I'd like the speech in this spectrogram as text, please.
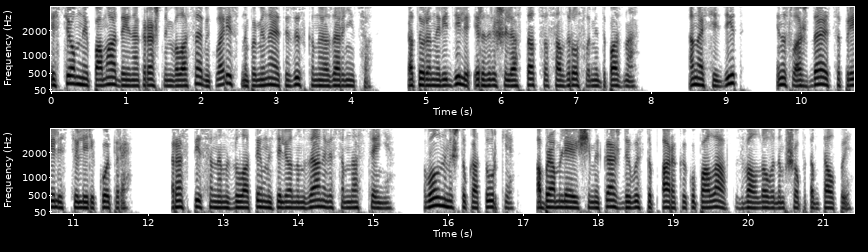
И с темной помадой и накрашенными волосами Клариса напоминает изысканную озорницу, которую нарядили и разрешили остаться со взрослыми допоздна. Она сидит и наслаждается прелестью лирикоперы, расписанным золотым и зеленым занавесом на сцене, волнами штукатурки, обрамляющими каждый выступ арок и купола взволнованным шепотом толпы.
